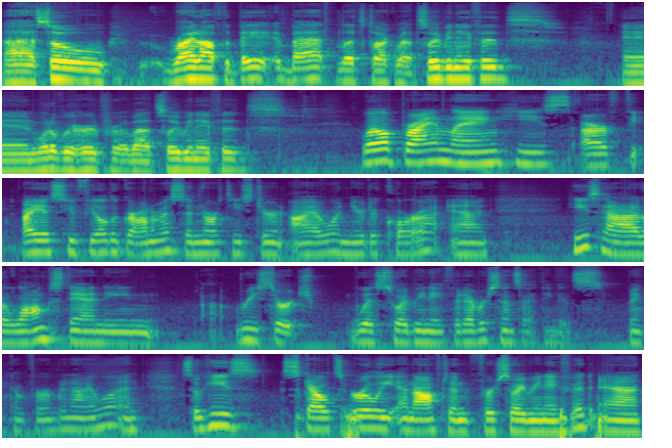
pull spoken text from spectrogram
Uh, so right off the ba- bat let's talk about soybean aphids. And what have we heard for, about soybean aphids? Well, Brian Lang, he's our ISU field agronomist in northeastern Iowa near Decorah, and he's had a long-standing uh, research with soybean aphid ever since I think it's been confirmed in Iowa. And so he's scouts early and often for soybean aphid, and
